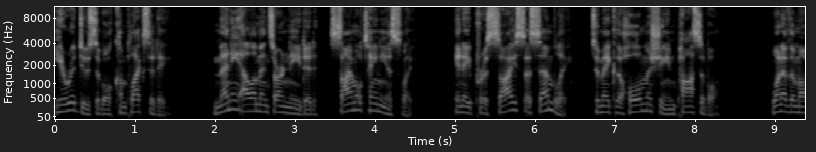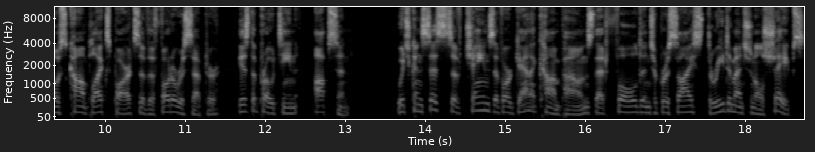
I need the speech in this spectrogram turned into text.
irreducible complexity. Many elements are needed simultaneously in a precise assembly to make the whole machine possible. One of the most complex parts of the photoreceptor is the protein opsin, which consists of chains of organic compounds that fold into precise three dimensional shapes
